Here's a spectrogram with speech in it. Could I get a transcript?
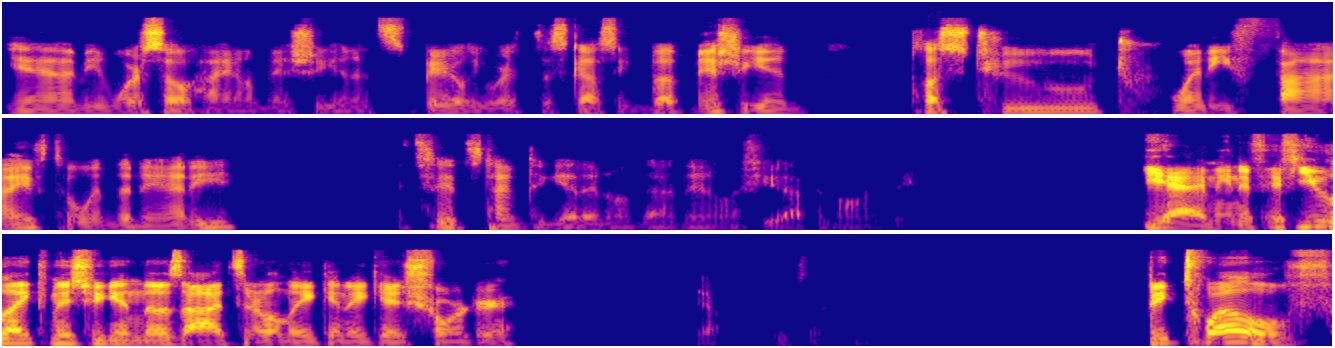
yeah, I mean, we're so high on Michigan, it's barely worth discussing. But Michigan plus 225 to win the Natty. I'd say it's time to get in on that now if you haven't already. Yeah, I mean, if, if you like Michigan, those odds are only going to get shorter. Yeah, exactly. Big 12,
